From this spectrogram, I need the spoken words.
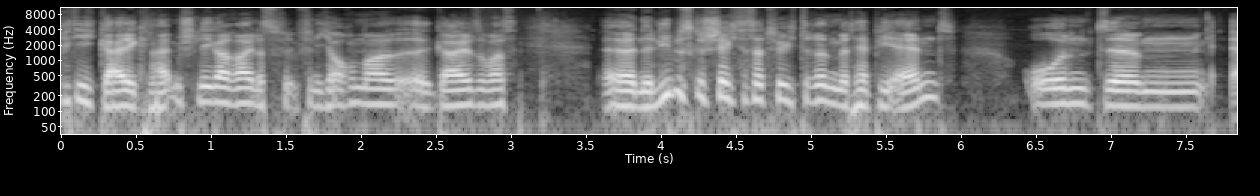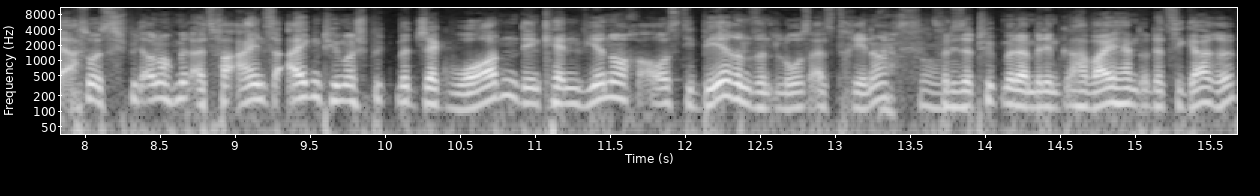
richtig geile Kneipenschlägerei, das finde ich auch immer äh, geil, sowas. Äh, eine Liebesgeschichte ist natürlich drin mit Happy End. Und ähm, ach so, es spielt auch noch mit als Vereinseigentümer spielt mit Jack Warden, den kennen wir noch aus Die Bären sind los als Trainer. Ach so. Das war dieser Typ mit, der, mit dem Hawaii-Hemd und der Zigarre.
